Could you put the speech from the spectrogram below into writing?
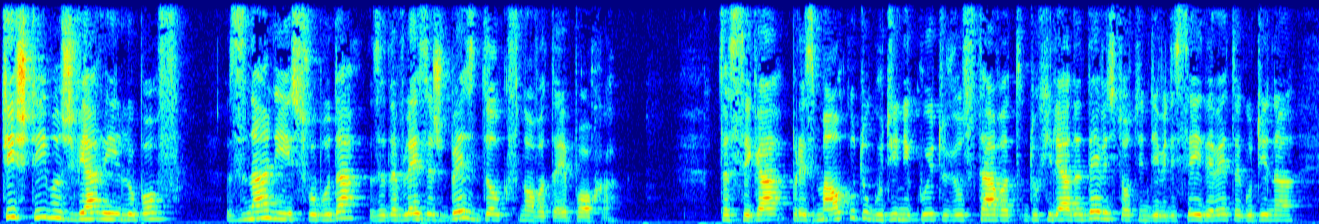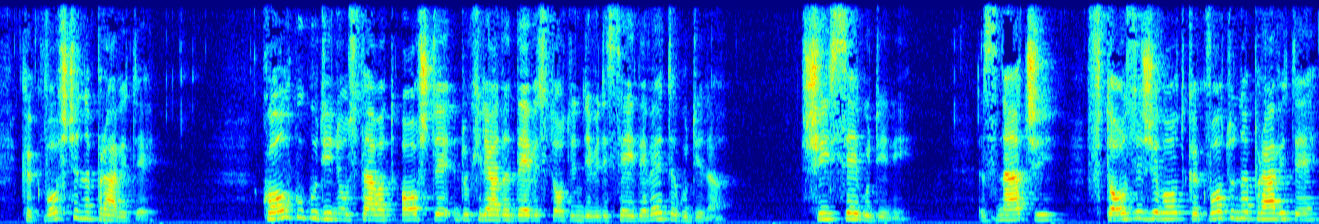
Ти ще имаш вяра и любов, знание и свобода, за да влезеш без дълг в новата епоха. Та сега, през малкото години, които ви остават до 1999 година, какво ще направите? Колко години остават още до 1999 година? 60 години. Значи, в този живот каквото направите,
